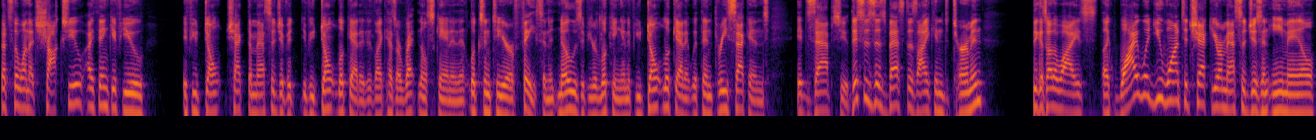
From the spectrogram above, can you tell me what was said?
That's the one that shocks you, I think, if you if you don't check the message, if it if you don't look at it, it like has a retinal scan and it looks into your face and it knows if you're looking. And if you don't look at it within three seconds, it zaps you. This is as best as I can determine because otherwise, like, why would you want to check your messages and email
